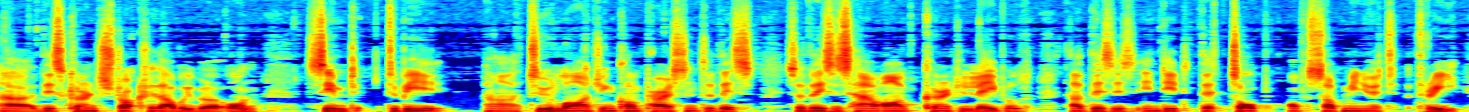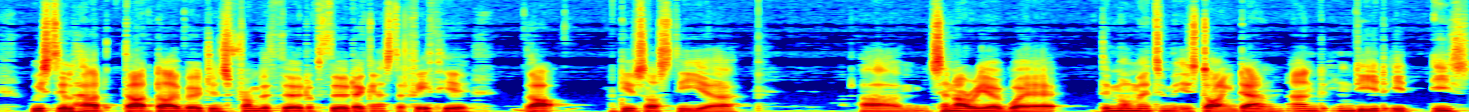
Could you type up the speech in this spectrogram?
uh, this current structure that we were on seemed to be uh, too large in comparison to this. So this is how I've currently labeled that this is indeed the top of subminuette 3. We still had that divergence from the third of third against the fifth here. That gives us the uh, um, scenario where the momentum is dying down and indeed it is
